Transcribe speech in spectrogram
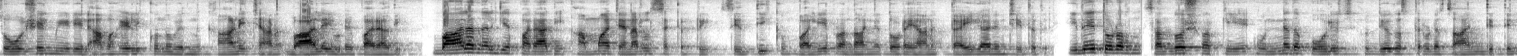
സോഷ്യൽ മീഡിയയിൽ അവഹേളിക്കുന്നുവെന്ന് കാണിച്ചാണ് ബാലയുടെ പരാതി. ബാല നൽകിയ പരാതി അമ്മ ജനറൽ സെക്രട്ടറി സിദ്ദീഖും വലിയ പ്രാധാന്യത്തോടെയാണ് കൈകാര്യം ചെയ്തത്. ഇതേ തുടർന്ന് സന്തോഷ് വർക്കിയെ ഉന്നത പോലീസ് ഉദ്യോഗസ്ഥരുടെ സാന്നിധ്യത്തിൽ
